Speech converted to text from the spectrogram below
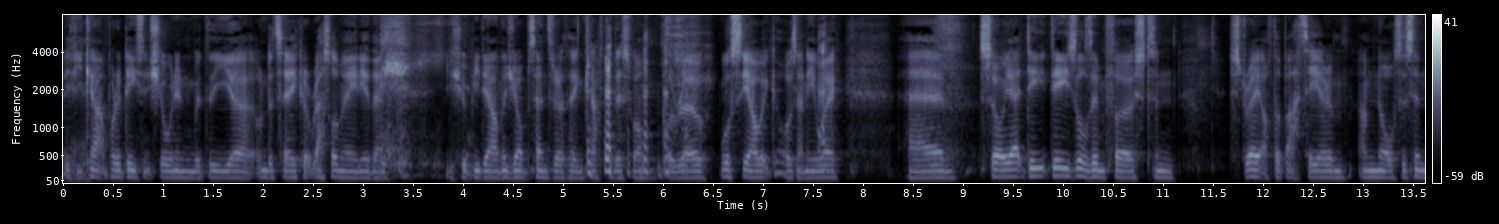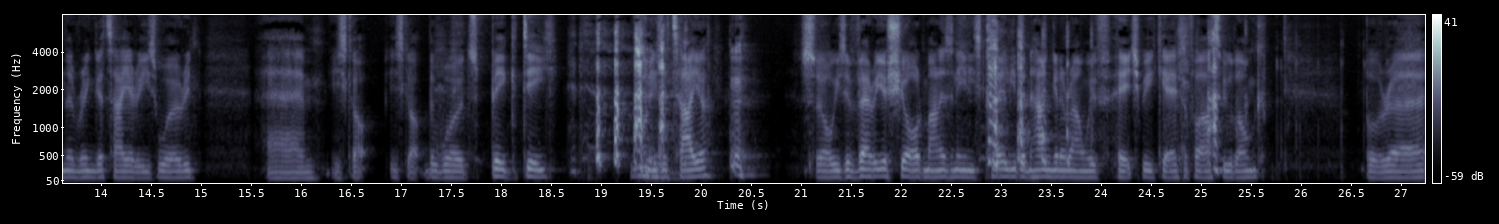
if you can't put a decent showing in with the uh, Undertaker at WrestleMania, then you should be down the job centre, I think, after this one. But uh, we'll see how it goes anyway. Um, so yeah, D- Diesel's in first, and straight off the bat here, I'm, I'm noticing the ring attire he's wearing. Um, he's got he's got the words "Big D" on his attire. So he's a very assured man, isn't he? And he's clearly been hanging around with HBK for far too long. But uh,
